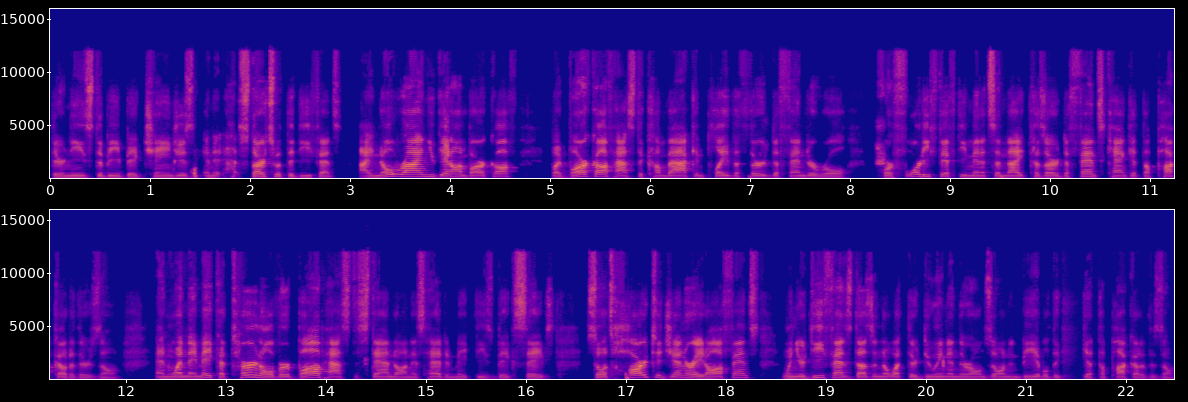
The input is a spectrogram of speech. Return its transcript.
There needs to be big changes, and it starts with the defense. I know Ryan, you get on Barkov, but Barkov has to come back and play the third defender role for 40, 50 minutes a night because our defense can't get the puck out of their zone. And when they make a turnover, Bob has to stand on his head and make these big saves. So it's hard to generate offense when your defense doesn't know what they're doing in their own zone and be able to get the puck out of the zone.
